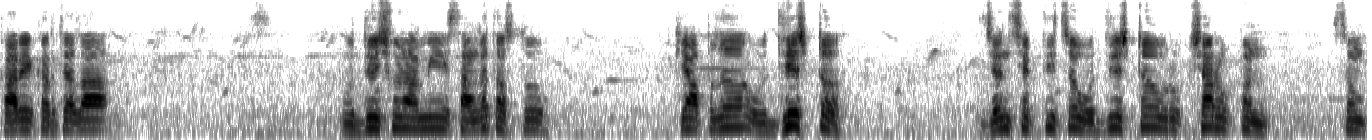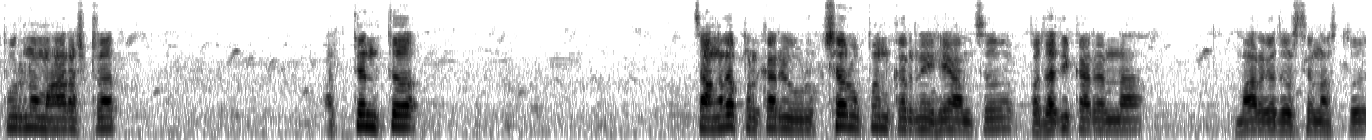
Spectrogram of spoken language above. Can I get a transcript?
कार्यकर्त्याला उद्देशून आम्ही सांगत असतो की आपलं उद्दिष्ट जनशक्तीचं उद्दिष्ट वृक्षारोपण संपूर्ण महाराष्ट्रात अत्यंत चांगल्या प्रकारे वृक्षारोपण करणे हे आमचं पदाधिकाऱ्यांना मार्गदर्शन असतं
